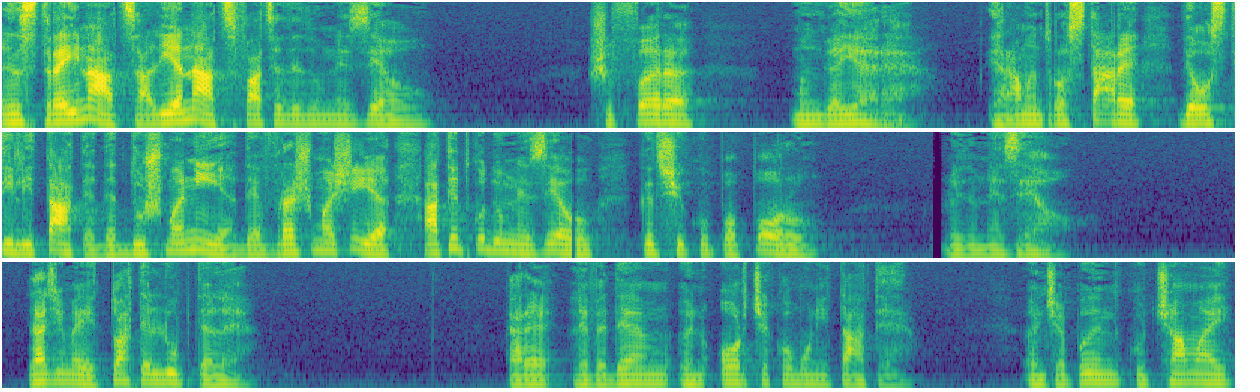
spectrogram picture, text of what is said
înstrăinați, alienați față de Dumnezeu și fără mângăiere. Eram într-o stare de ostilitate, de dușmănie, de vrășmășie, atât cu Dumnezeu cât și cu poporul lui Dumnezeu. Dragii mei, toate luptele care le vedem în orice comunitate, începând cu cea mai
